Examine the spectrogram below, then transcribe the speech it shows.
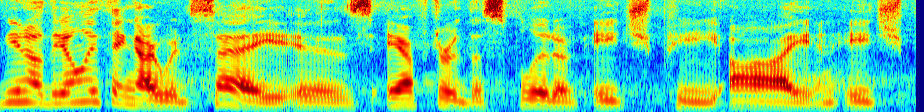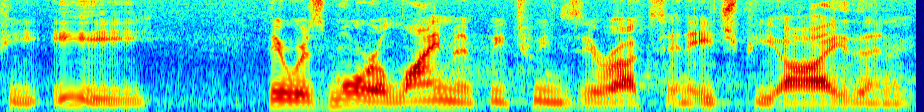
You know, the only thing I would say is after the split of HPI and HPE, there was more alignment between Xerox and HPI than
